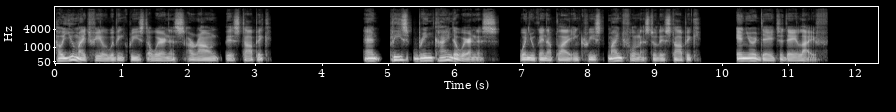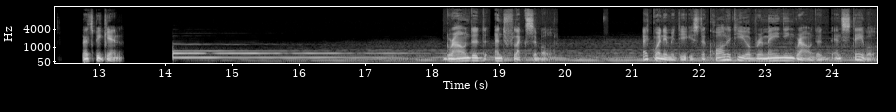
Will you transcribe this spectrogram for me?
how you might feel with increased awareness around this topic, and please bring kind awareness when you can apply increased mindfulness to this topic in your day to day life. Let's begin. Grounded and flexible. Equanimity is the quality of remaining grounded and stable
